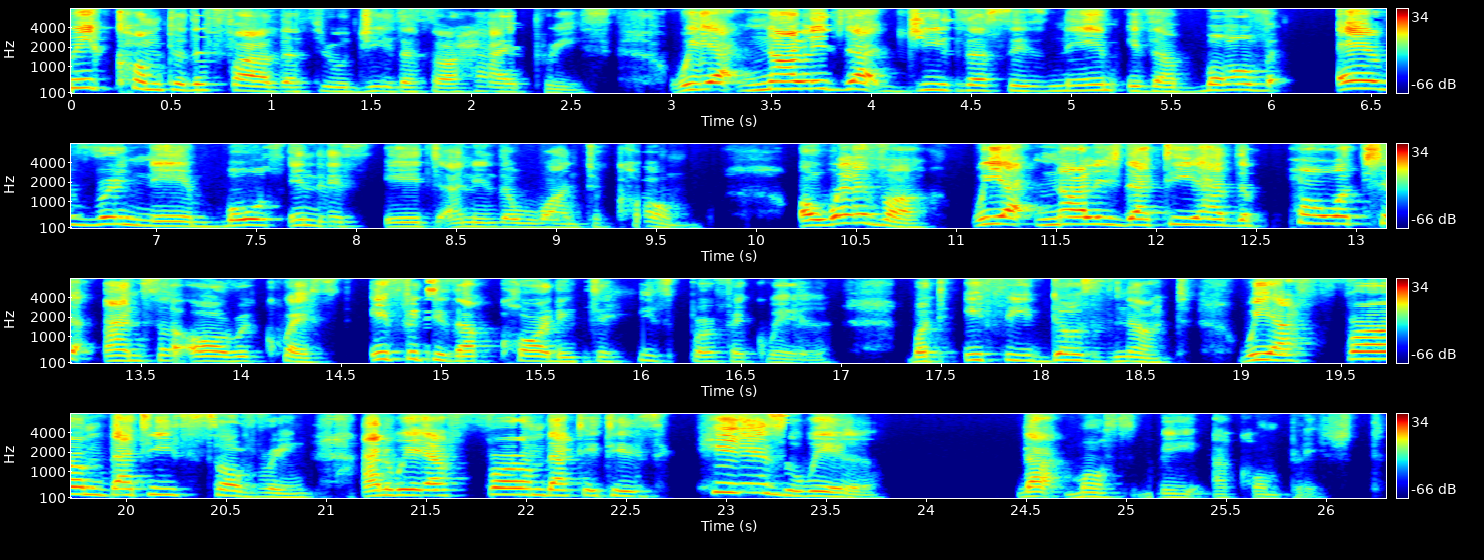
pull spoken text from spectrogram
we come to the Father through Jesus, our high priest, we acknowledge that Jesus' name is above every name, both in this age and in the one to come. However, we acknowledge that he has the power to answer our request if it is according to his perfect will. But if he does not, we affirm that he is sovereign and we affirm that it is his will that must be accomplished.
